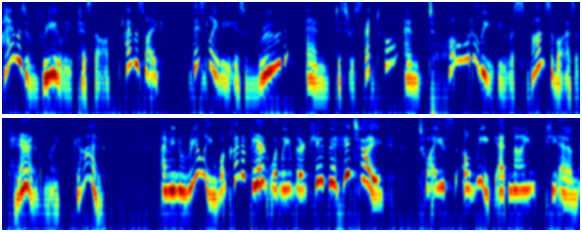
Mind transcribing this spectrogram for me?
I was really pissed off. I was like, this lady is rude and disrespectful and totally irresponsible as a parent. My God. I mean, really, what kind of parent would leave their kid to hitchhike twice a week at 9 p.m.?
